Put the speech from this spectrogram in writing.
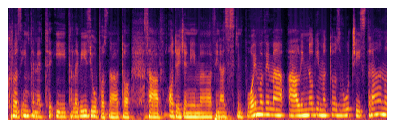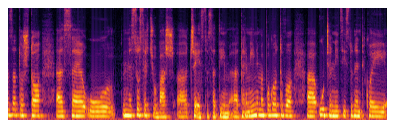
kroz internet i televiziju upoznato sa određenim e, financijskim finansijskim pojmovima, ali mnogima to zvuči strano zato što e, se u, ne susreću baš e, često sa tim e, terminima, pogotovo e, učenici i studenti koji,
